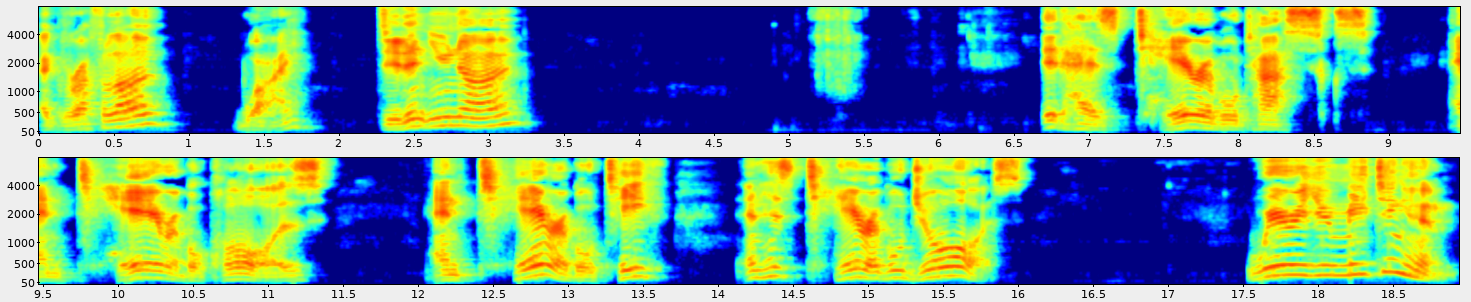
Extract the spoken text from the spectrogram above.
A gruffalo? Why, didn't you know? It has terrible tusks and terrible claws and terrible teeth in his terrible jaws. Where are you meeting him?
